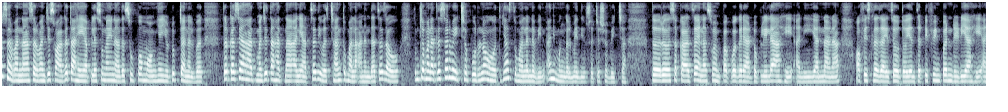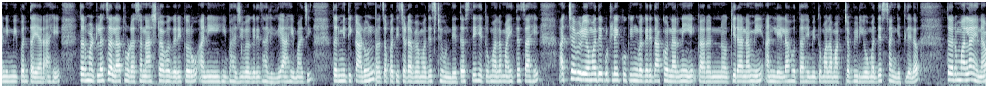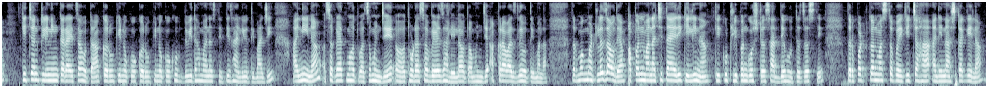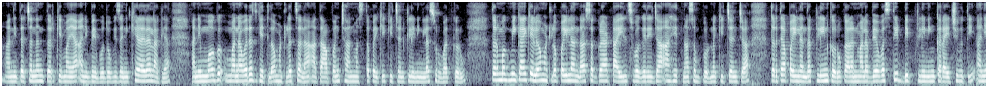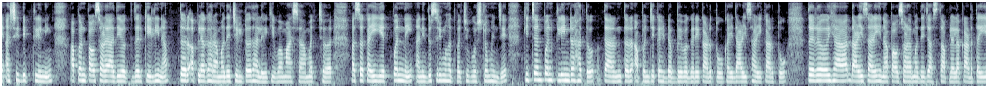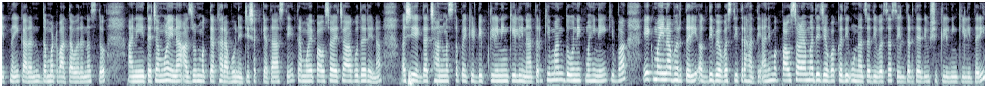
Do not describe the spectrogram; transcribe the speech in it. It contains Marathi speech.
नमस्कार सर्वांना. सर्वांचे स्वागत आहे आपल्या सुनाईना द सुपर मॉम ह्या यूट्यूब चॅनलवर तर कसे आहात? मजेत आहात ना? आणि आजचा दिवस छान तुम्हाला आनंदाचा जाओ तुमच्या मनातल्या सर्व इच्छा पूर्ण होत ह्याच तुम्हाला नवीन आणि मंगलमय दिवसाच्या शुभेच्छा. तर सकाळचा आहे ना स्वयंपाक वगैरे आटोपलेला आहे आणि यांना ना ऑफिसला जायचं होतं. यांचं टिफिन पण रेडी आहे आणि मी पण तयार आहे. तर म्हटलं चला थोडासा नाश्ता वगैरे करू आणि ही भाजी वगैरे झालेली आहे माझी. तर मी ती काढून चपातीच्या डब्यामध्येच ठेवून देत असते. हे तुम्हाला माहीत माहीतच आहे. आजच्या व्हिडिओमध्ये कुठले कुकिंग वगैरे दाखवणार नाही आहे कारण किराणा मी आणलेला होता हे मी तुम्हाला मागच्या व्हिडिओमध्येच सांगितलेलं. तर मला आहे ना किचन क्लिनिंग करायचा होता. करू की नको करू की नको खूप द्विधा मनस्थिती झाली होती माझी. आणि ना सगळ्यात महत्त्वाचं म्हणजे थोडासा वेळ झालेला होता म्हणजे अकरा वाजले होते मला. तर मग म्हटलं जाऊ द्या. आपण मनाची तयारी केली ना की कुठली पण गोष्ट साध्य होतच असते. तर पटकन मस्तपैकी चहा आणि नाश्ता केला आणि त्याच्यानंतर किमया आणि बेबो दोघीजणी खेळायला लागल्या. आणि मग मनावरच घेतलं म्हटलं चला आता आपण छान मस्तपैकी किचन क्लिनिंगला सुरुवात करू. तर मग मी काय केलं? म्हटलं पहिल्यांदा सगळ्या टाईल्स वगैरे ज्या आहेत ना संपूर्ण किचनच्या तर त्या पहिल्यांदा क्लीन करू. कारण मला व्यवस्थित डीप क्लिनिंग करायची होती. आणि अशी डीप क्लिनिंग आपण पावसाळ्याआधी जर केली ना तर आपल्या घरामध्ये चिलटं झाले किंवा माशा मच्छर असं काही येत पण नाही. आणि दुसरी महत्त्वाची गोष्ट म्हणजे किचन पण क्लीन राहतं. त्यानंतर आपण जे काही डब्बे वगैरे काढतो काही डाळीसाळी काढतो तर ह्या डाळीसाळी ना पावसाळ्यामध्ये जास्त आपल्याला काढता येत नाही कारण दमट वातावरण असतं. आणि त्याच्यामुळे ना अजून मग त्या खराब होण्याची शक्यता असते. त्यामुळे पावसाळ्याच्या अगोदर आहे ना अशी एकदा छान मस्तपैकी डीप क्लिनिंग केली ना तर किमान दोन एक महिने किंवा एक महिनाभर तरी अगदी व्यवस्थित राहते. आणि मग पावसाळ्यामध्ये जेव्हा कधी उन्हाचा दिवस असेल तर त्या दिवशी क्लिनिंग केली तरी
